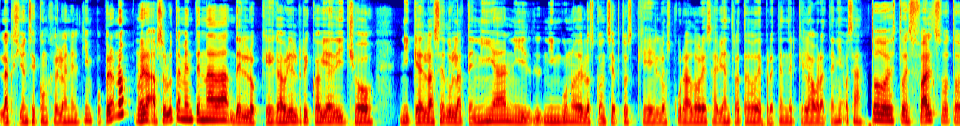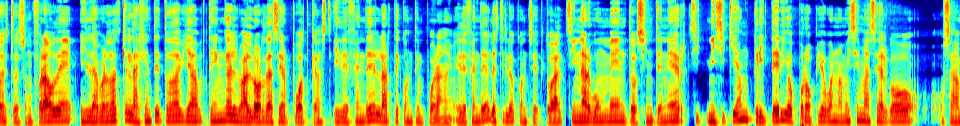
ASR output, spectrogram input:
la acción se congeló en el tiempo. Pero no, no era absolutamente nada de lo que Gabriel Rico había dicho, ni que la cédula tenía, ni ninguno de los conceptos que los curadores habían tratado de pretender que la obra tenía. O sea, todo esto es falso, todo esto es un fraude. Y la verdad que la gente todavía tenga el valor de hacer podcast y defender el arte contemporáneo y defender el estilo conceptual, sin argumentos, sin tener ni siquiera un criterio propio, bueno, a mí se me hace algo o sea,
